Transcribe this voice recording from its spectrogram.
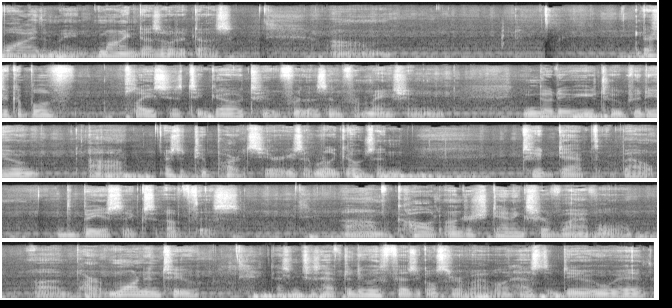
why the main, mind does what it does. Um, there's a couple of places to go to for this information. You can go to a YouTube video. Um, there's a two-part series that really goes in to depth about the basics of this, um, called "Understanding Survival." Uh, part one and two It doesn't just have to do with physical survival. It has to do with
